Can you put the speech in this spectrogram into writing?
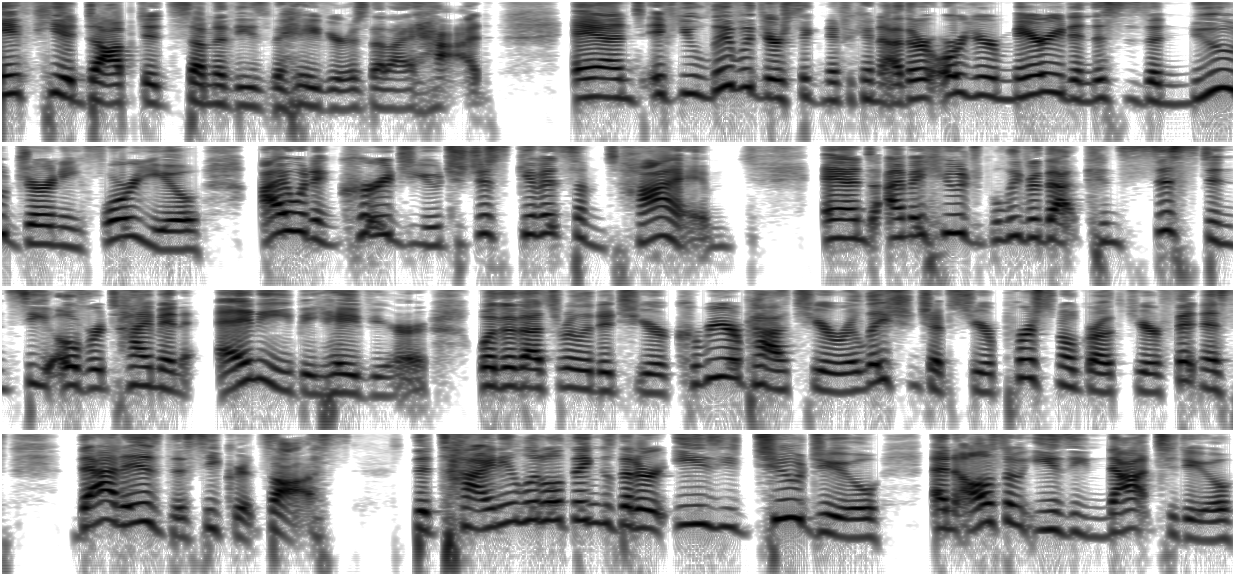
if he adopted some of these behaviors that I had. And if you live with your significant other or you're married and this is a new journey for you, I would encourage you to just give it some time. And I'm a huge believer that consistency over time in any behavior, whether that's related to your career path, to your relationships, to your personal growth, to your fitness, that is the secret sauce the tiny little things that are easy to do and also easy not to do,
